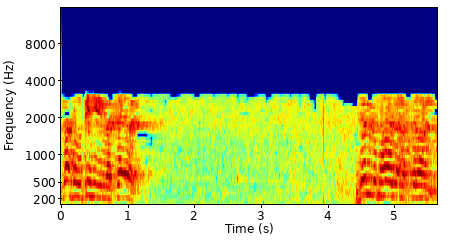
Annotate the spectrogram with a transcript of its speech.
له به مثال. جنب هذا مثلا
